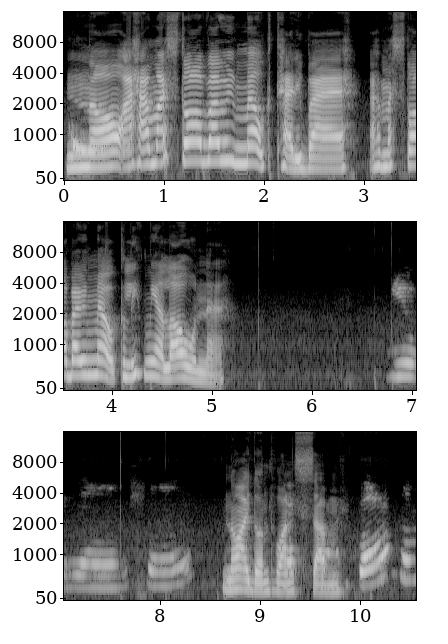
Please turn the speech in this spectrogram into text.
Some? No, I have my strawberry milk, Teddy Bear. I have my strawberry milk. Leave me alone. You want some? No, I don't want some. Bottom.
